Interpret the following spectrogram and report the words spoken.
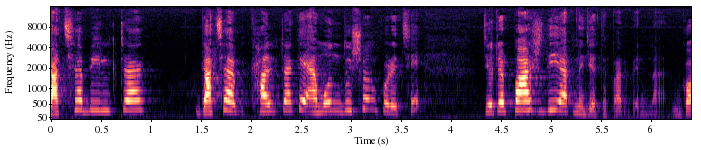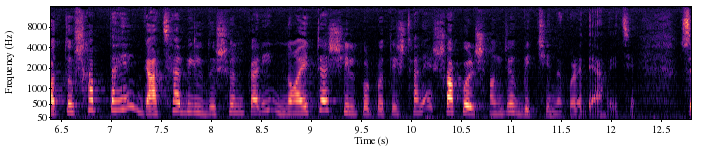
গাছা বিলটা, গাছা খালটাকে এমন দূষণ করেছে যেটা পাশ দিয়ে আপনি যেতে পারবেন না। গত সপ্তাহে গাছা বিল দূষণকারী নয়টা শিল্প প্রতিষ্ঠানে সকল সংযোগ বিচ্ছিন্ন করে দেওয়া হয়েছে। সো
